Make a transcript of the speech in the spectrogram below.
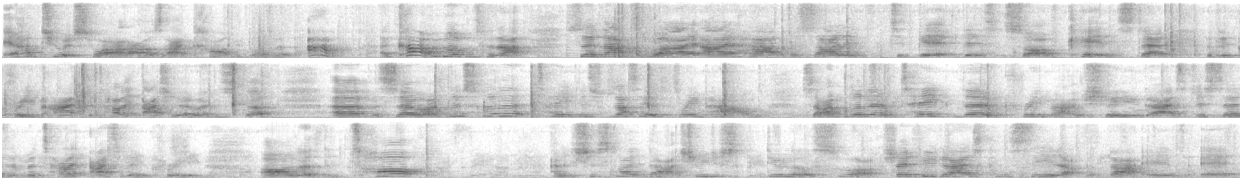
it had too much fallout I was like I can't be bothered. Ah! I can't be bothered for that. So that's why I have decided to get this sort of kit instead with the cream eye, metallic eyeshadow and stuff. Um, so I'm just going to take this, I say it was £3? So I'm going to take the cream out and show you guys. It just says metallic eyeshadow cream on the top. And it's just like that. Should we just do a little swatch? So if you guys can see that, but that is it.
